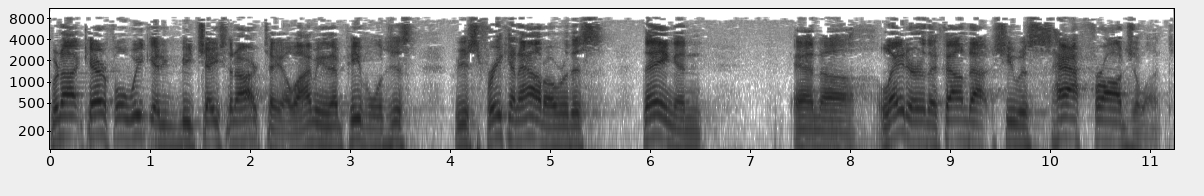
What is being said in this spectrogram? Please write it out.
we're not careful, we can be chasing our tail. I mean, that people will just, just freaking out over this thing and, and, uh, later they found out she was half fraudulent.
